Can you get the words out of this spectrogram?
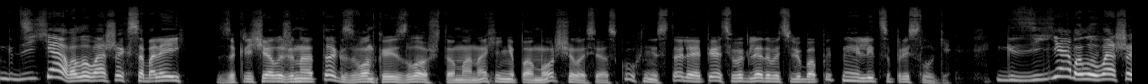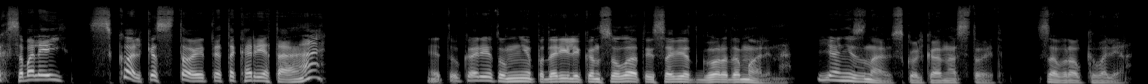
«К дьяволу ваших соболей!» — закричала жена так звонко и зло, что монахиня поморщилась, а с кухни стали опять выглядывать любопытные лица прислуги. «К дьяволу ваших соболей! Сколько стоит эта карета, а?» Эту карету мне подарили консулат и совет города Малина. Я не знаю, сколько она стоит, — соврал кавалер.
